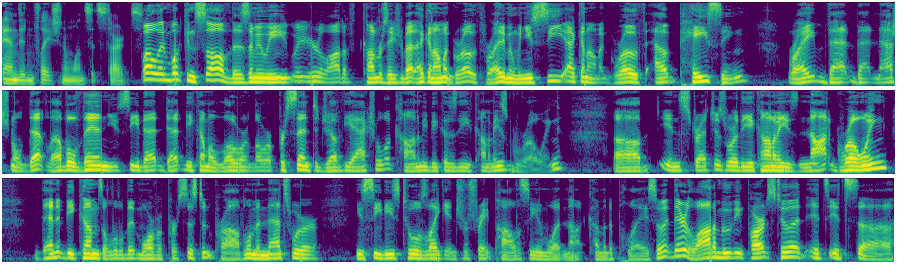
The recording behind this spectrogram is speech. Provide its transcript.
end inflation once it starts. Well, and what can solve this? I mean, we, we hear a lot of conversation about economic growth, right? I mean, when you see economic growth outpacing right that that national debt level then you see that debt become a lower and lower percentage of the actual economy because the economy is growing uh, in stretches where the economy is not growing then it becomes a little bit more of a persistent problem and that's where you see these tools like interest rate policy and whatnot come into play so there are a lot of moving parts to it it's it's uh,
